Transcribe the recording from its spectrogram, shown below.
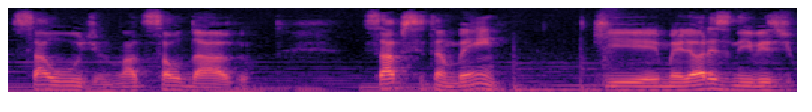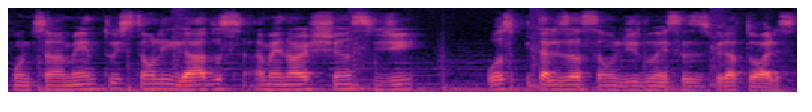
saúde, no lado saudável. Sabe-se também que melhores níveis de condicionamento estão ligados a menor chance de hospitalização de doenças respiratórias.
